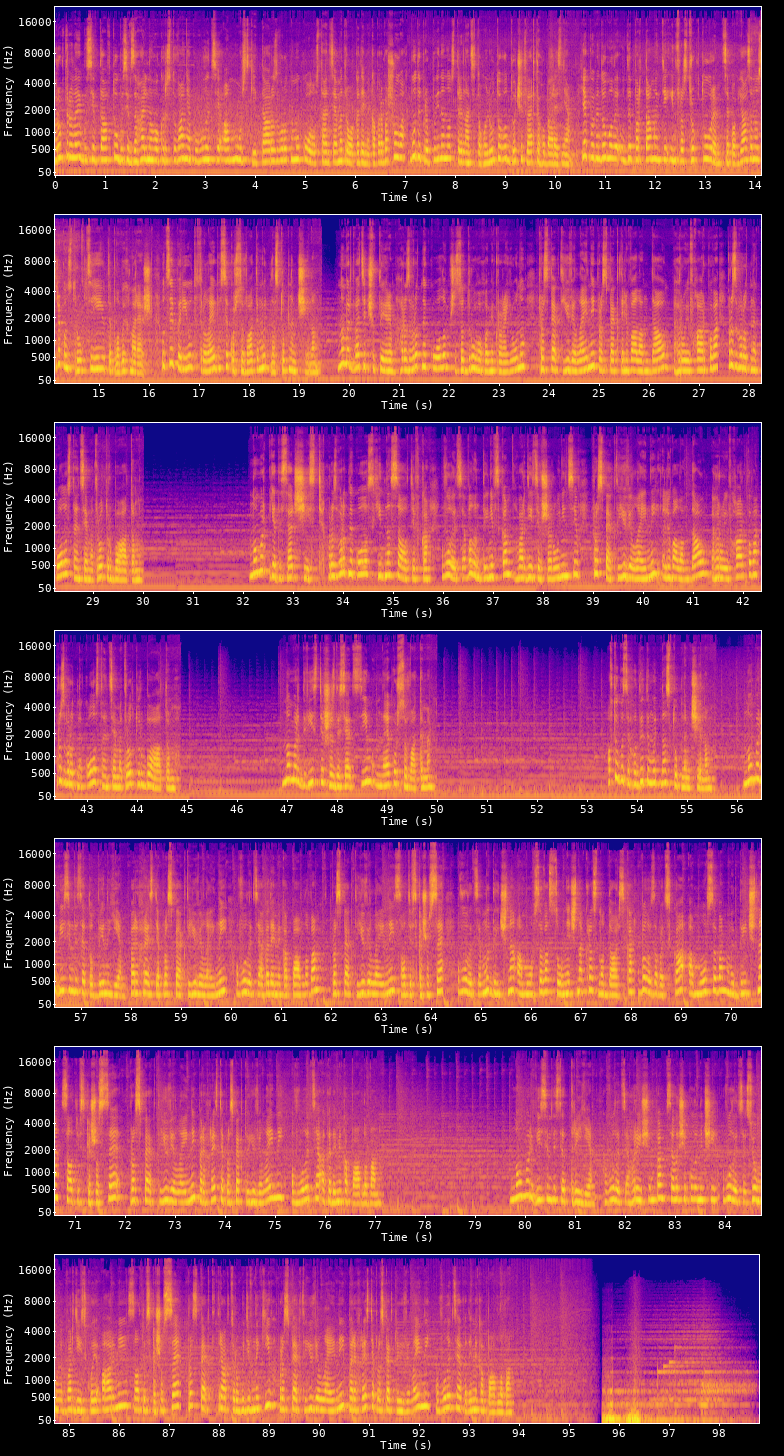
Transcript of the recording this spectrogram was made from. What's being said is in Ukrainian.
Рух тролейбусів та автобусів загального користування по вулиці Амурській та розворотному колу станція метро Академіка Барабашова буде припинено з 13 лютого до 4 березня. Як повідомили у департаменті інфраструктури, це пов'язано з реконструкцією теплових мереж. У цей період тролейбуси курсуватимуть наступним чином. Номер 24. Розворотне коло 602-го мікрорайону, проспект Ювілейний, проспект Льва Ландау, Героїв Харкова, розворотне коло, станція метро Турбоатом. Номер 56. Розворотне коло Східна Салтівка, вулиця Валентинівська, гвардійців Шарунінців, проспект Ювілейний, Льва Ландау, Героїв Харкова, розворотне коло, станція метро Турбоатом. Номер 267 не курсуватиме. Автобуси ходитимуть наступним чином. Номер 81 є перехрестя проспект Ювілейний, вулиця Академіка Павлова, проспект Ювілейний, Салтівське шосе, вулиця Медична, Амосова, Сонячна, Краснодарська, Велозаводська, Амосова, Медична, Салтівське шосе, проспект Ювілейний, перехрестя проспекту Ювілейний, вулиця Академіка Павлова. Номер 83 є. Вулиця Грищенка, селище Кулиничі, вулиця 7-ї гвардійської армії, Салтівське шосе, проспект тракторобудівників, проспект Ювілейний, перехрестя проспекту Ювілейний, вулиця Академіка Павлова.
